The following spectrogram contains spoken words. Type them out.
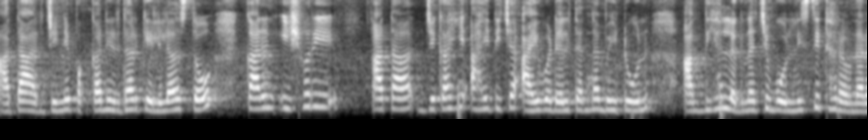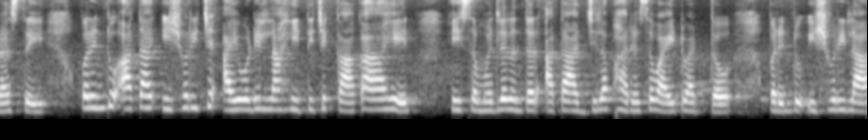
आता आजीने पक्का निर्धार केलेला असतो कारण ईश्वरी आता जे काही आहे तिचे आईवडील त्यांना भेटून अगदी ह्या लग्नाची बोलणीच ती ठरवणार असते. परंतु आता ईश्वरीचे आईवडील नाही तिचे काका आहेत हे समजल्यानंतर आता आजीला फारसं वाईट वाटतं. परंतु ईश्वरीला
